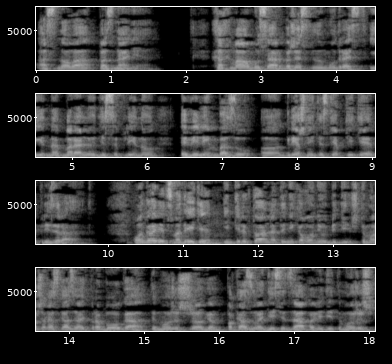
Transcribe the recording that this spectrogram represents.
основа познания. Хахмау мусар, божественную мудрость и моральную дисциплину, эвелим базу, э, грешники, скептики презирают. Он говорит, смотрите, интеллектуально ты никого не убедишь. Ты можешь рассказывать про Бога, ты можешь э, показывать 10 заповедей, ты можешь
